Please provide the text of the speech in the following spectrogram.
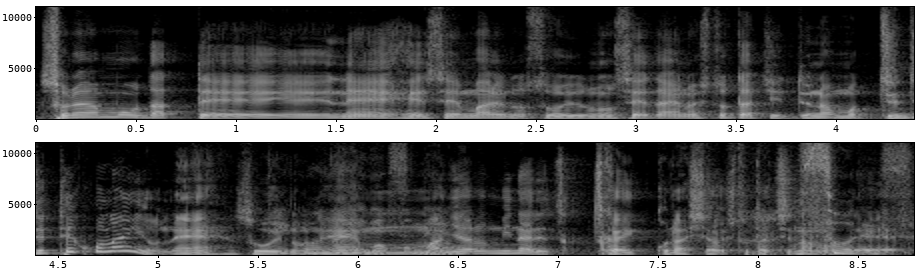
それはもうだってね、平成生まれのそういうの世代の人たちっていうのはもう全然手こないよね。そういうのね。ねまあもうマニュアル見ないで使いこなしちゃう人たちなのでです、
